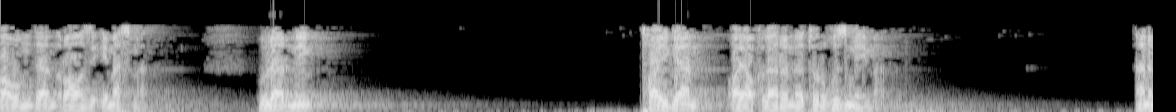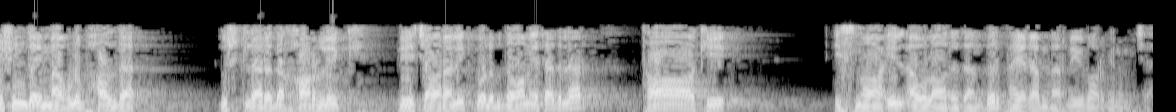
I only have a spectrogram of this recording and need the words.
qavmdan rozi emasman. Ularning toygan oyoqlarini turg'izmayman. Ana shunday mag'lub holda ustlarida xorlik bechoralik bo'lib davom etadilar toki ismoil avlodidan bir payg'ambarni yuborgunimcha.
